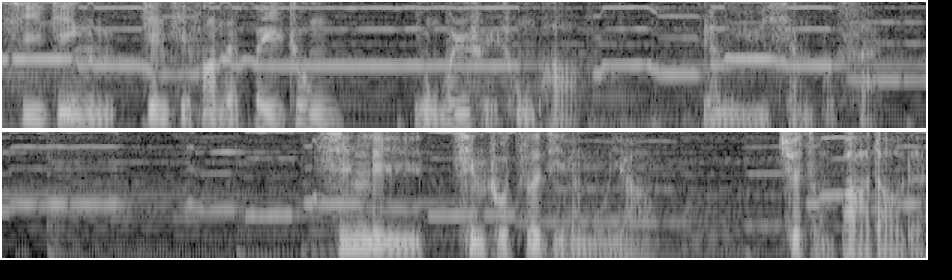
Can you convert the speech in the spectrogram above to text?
洗净，捡起放在杯中，用温水冲泡，仍余香不散。心里清楚自己的模样，却总霸道的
